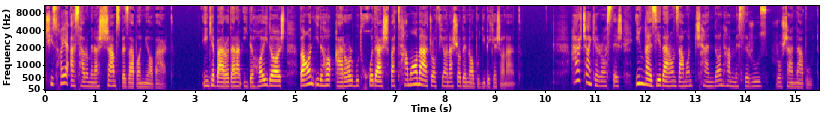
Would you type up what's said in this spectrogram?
چیزهای از هر شمس به زبان می آورد. اینکه برادرم ایده هایی داشت و آن ایده ها قرار بود خودش و تمام اطرافیانش را به نابودی بکشانند. هرچند که راستش این قضیه در آن زمان چندان هم مثل روز روشن نبود.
